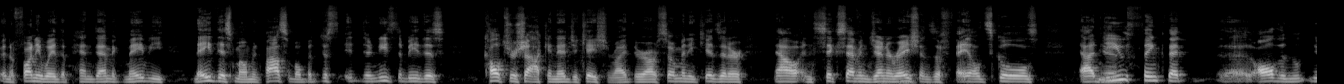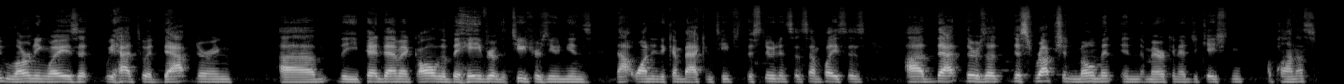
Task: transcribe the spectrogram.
in a funny way, the pandemic maybe made this moment possible. But just it, there needs to be this culture shock in education, right? There are so many kids that are now in six, seven generations of failed schools. Uh, do you think that uh, all the new learning ways that we had to adapt during um, the pandemic, all the behavior of the teachers unions not wanting to come back and teach the students in some places, uh, that there's a disruption moment in American education upon us?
